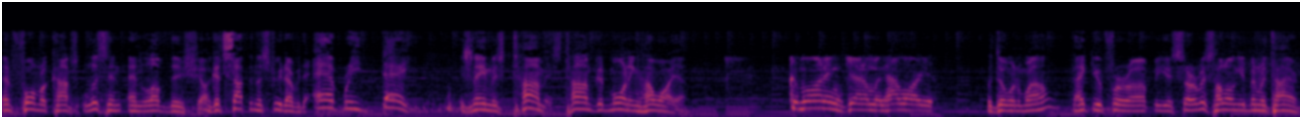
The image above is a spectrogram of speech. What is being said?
and former cops listen and love this show. I get stopped in the street every day. Every day. His name is Thomas. Tom, good morning. How are you? Good morning, gentlemen. How are you? We're doing well. Thank you for, uh, for your service. How long you been retired?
